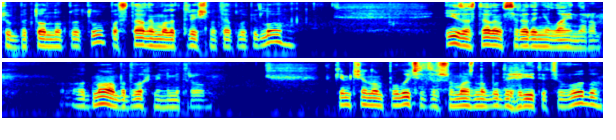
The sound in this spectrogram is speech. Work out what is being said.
цю бетонну плиту поставимо електричну теплу підлогу і застелимо всередині лайнером 1 або 2 мм. Таким чином вийде, що можна буде гріти цю воду,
